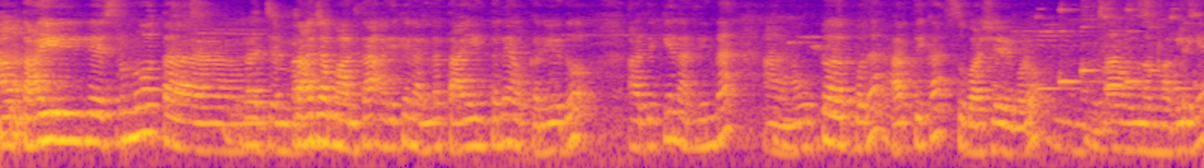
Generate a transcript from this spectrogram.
ಆ ತಾಯಿಗೆ ಹೆಸರು ರಾಜಮ್ಮ. ರಾಜಮ್ಮ ಅಂತ. ಅದಕ್ಕೆ ನನ್ನ ತಾಯಿ ಅಂತಾನೆ ಅವ್ರು ಕರೆಯೋದು. ಅದಕ್ಕೆ ನನ್ನಿಂದ ಹುಟ್ಟುಹಬ್ಬದ ಆರ್ಥಿಕ ಶುಭಾಶಯಗಳು. ನಾವು ನಮ್ಮ ಮಗಳಿಗೆ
